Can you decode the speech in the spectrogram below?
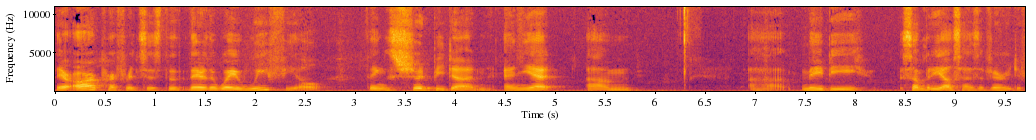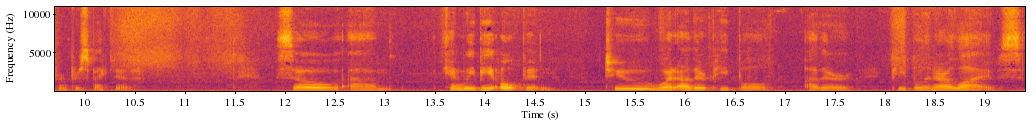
there are preferences. That they're the way we feel things should be done, and yet um, uh, maybe somebody else has a very different perspective. So, um, can we be open to what other people, other people in our lives,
